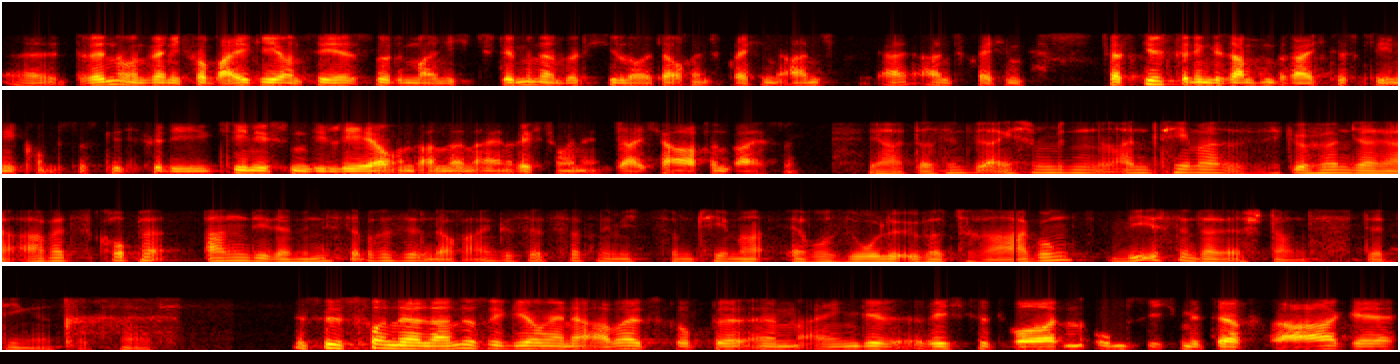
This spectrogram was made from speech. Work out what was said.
äh, drin. Und wenn ich vorbeigehe und sehe, es würde mal nicht stimmen, dann würde ich die Leute auch entsprechend äh, ansprechen. Das gilt für den gesamten Bereich des Klinikums. Das gilt für die klinischen, die Lehr- und anderen Einrichtungen in gleicher Art und Weise. Ja, da sind wir eigentlich schon mit einem Thema. Sie gehören ja der Arbeitsgruppe an, die der Ministerpräsident auch eingesetzt hat, nämlich zum Thema Aerosoleübertragung. Wie ist denn da der Stand der Dinge zurzeit? Es ist von der Landesregierung eine Arbeitsgruppe ähm, eingerichtet worden, um sich mit der Frage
